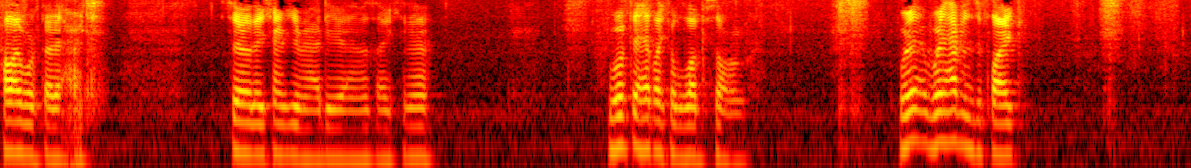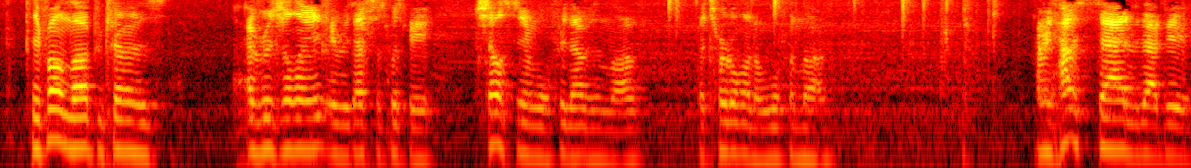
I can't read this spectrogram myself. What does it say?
How I work that out. So they kind of give me an idea, and I was like, you know, what if they had like a love song? What what happens if like they fall in love because originally it was actually supposed to be Chelsea and Wolfie that was in love, a turtle and a wolf in love. I mean, how sad would that be?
